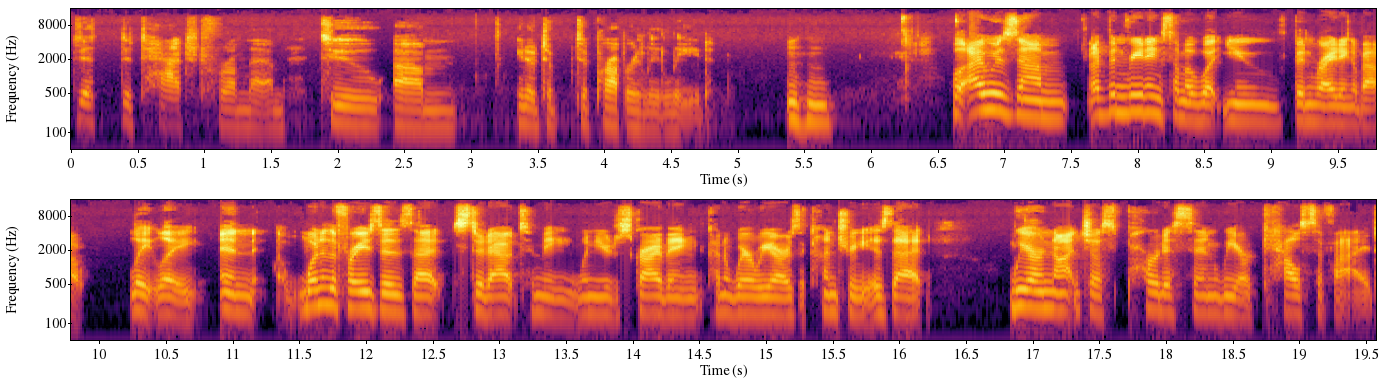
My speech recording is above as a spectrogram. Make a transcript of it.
de- detached from them to um, you know to to properly lead. Mm-hmm. Well, I was um, I've been reading some of what you've been writing about lately, and one of the phrases that stood out to me when you're describing kind of where we are as a country is that we are not just partisan; we are calcified.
